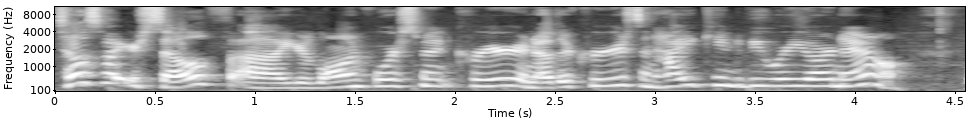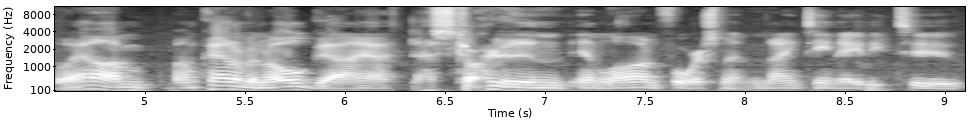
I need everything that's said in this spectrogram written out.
tell us about yourself, uh, your law enforcement career, and other careers, and how you came to be where you are now. Well, I'm, I'm kind of an old guy. I, I started in, in law enforcement in 1982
